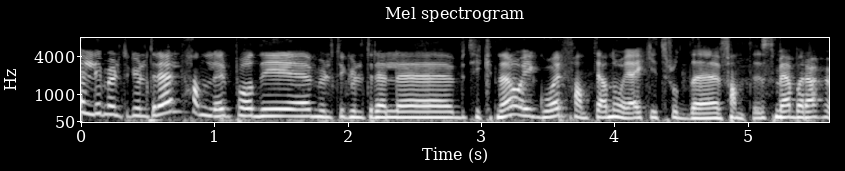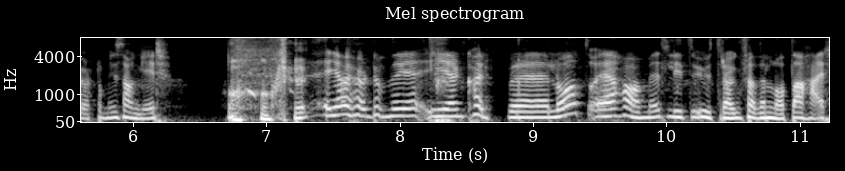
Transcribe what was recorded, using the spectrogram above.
Veldig multikulturelt. Handler på de multikulturelle butikkene. Og i går fant jeg noe jeg ikke trodde fantes, som jeg bare har hørt om i sanger. Okay. Jeg har hørt om det i en Karpe-låt, og jeg har med et lite utdrag fra den låta her.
